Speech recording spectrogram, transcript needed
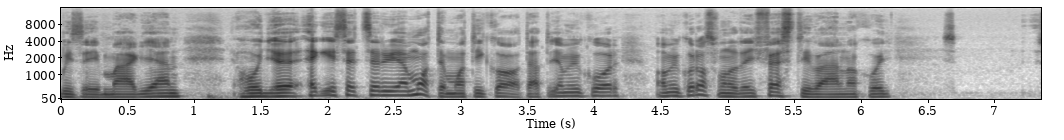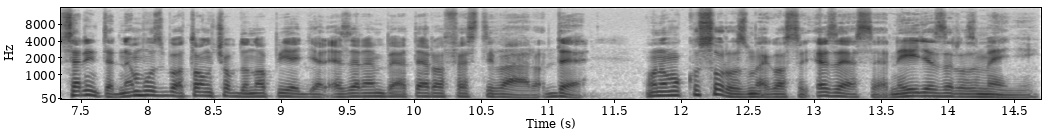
bizé mágián, hogy egész egyszerűen matematika, tehát hogy amikor, amikor azt mondod egy fesztiválnak, hogy szerinted nem hoz be a tankcsapda napi egyel ezer embert erre a fesztiválra, de Mondom, akkor szoroz meg azt, hogy ezerszer, négyezer, az mennyi?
